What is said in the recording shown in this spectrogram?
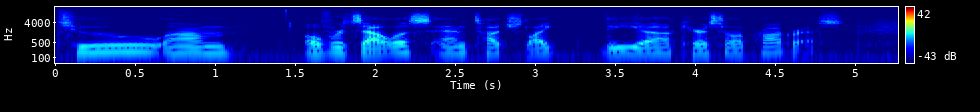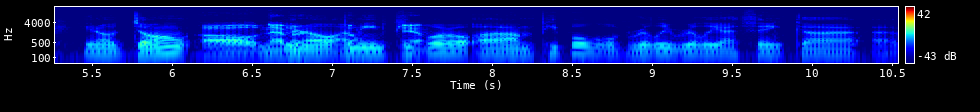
too um, overzealous and touch like the uh, carousel of progress. You know, don't Oh, never. You know, I Don't- mean, yep. people um, people will really, really, I think, uh, uh,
